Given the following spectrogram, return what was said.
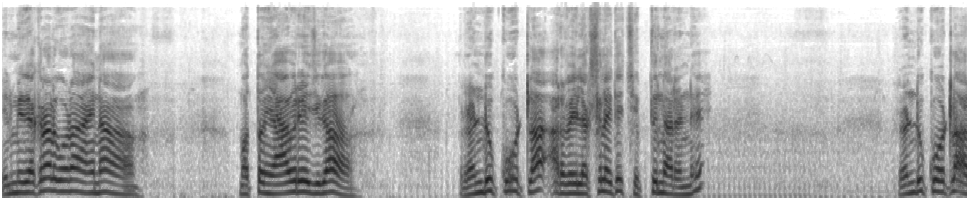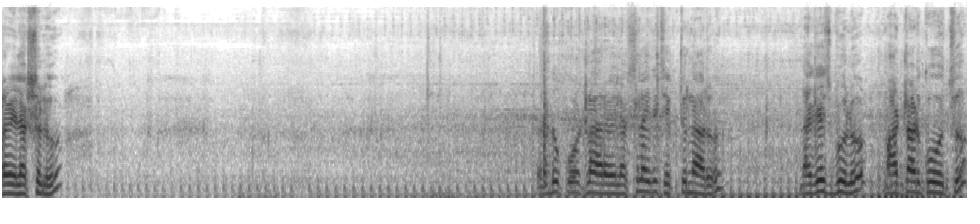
ఎనిమిది ఎకరాలు కూడా ఆయన మొత్తం యావరేజ్గా రెండు కోట్ల అరవై లక్షలు అయితే చెప్తున్నారండి. రెండు కోట్ల అరవై లక్షలు. రెండు కోట్ల అరవై లక్షలు అయితే చెప్తున్నారు. నగేష్ బూలు మాట్లాడుకోవచ్చు.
